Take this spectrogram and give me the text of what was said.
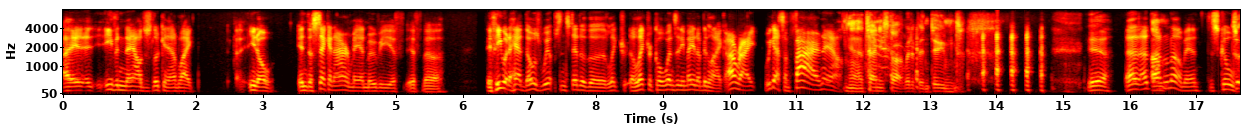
I even now just looking at him like, uh, you know, in the second Iron Man movie, if if the if he would have had those whips instead of the electri- electrical ones that he made, I'd been like, all right, we got some fire now. Yeah, Tony Stark would have been doomed. Yeah, I, I, I Um, don't know, man. It's cool. so-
